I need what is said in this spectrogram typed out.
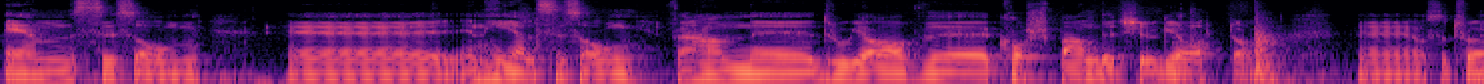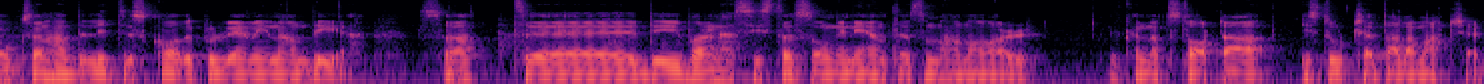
en säsong. Eh, en hel säsong. För han eh, drog ju av eh, korsbandet 2018. Eh, och så tror jag också han hade lite skadeproblem innan det. Så att eh, det är ju bara den här sista säsongen egentligen som han har kunnat starta i stort sett alla matcher.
